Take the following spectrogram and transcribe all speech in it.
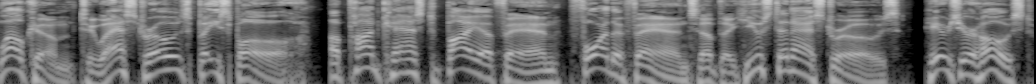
Welcome to Astros Baseball, a podcast by a fan for the fans of the Houston Astros. Here's your host,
